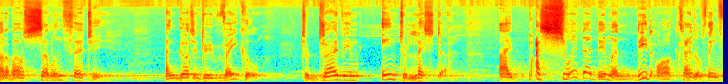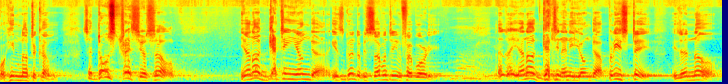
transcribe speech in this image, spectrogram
at about 7.30 and got into a vehicle to drive him into Leicester. I persuaded him and did all kinds of things for him not to come. I said, don't stress yourself. You're not getting younger. It's going to be 17 February. I said, You're not getting any younger. Please stay. He said, No.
